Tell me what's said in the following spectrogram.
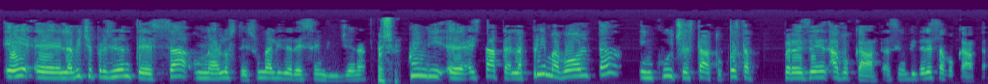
e eh, la vicepresidentessa una, lo stesso, una lideressa indigena. Eh sì. Quindi eh, è stata la prima volta in cui c'è stata questa presenza, avvocata, sì, lideressa avvocata,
